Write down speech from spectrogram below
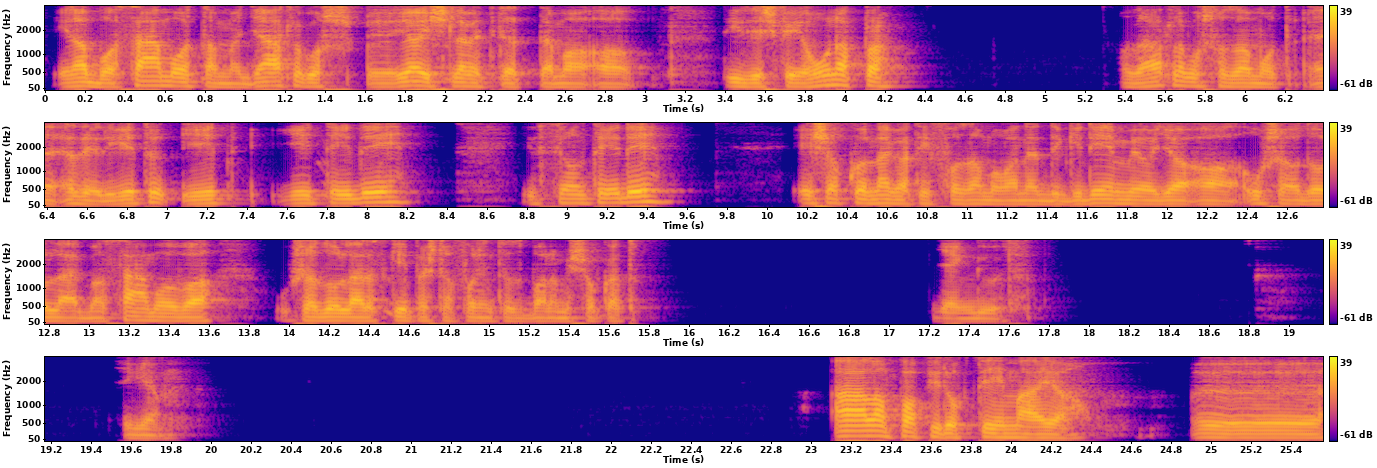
Én abból számoltam, hogy átlagos, ja is levetítettem a, a 10 és fél hónapra az átlagos hozamot, ezért JTD, YTD, és akkor negatív hozama van eddig idén, mert hogy a, USA dollárban számolva, USA dollárhoz képest a forint az baromi sokat gyengült. Igen. Állampapírok témája. Ö,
